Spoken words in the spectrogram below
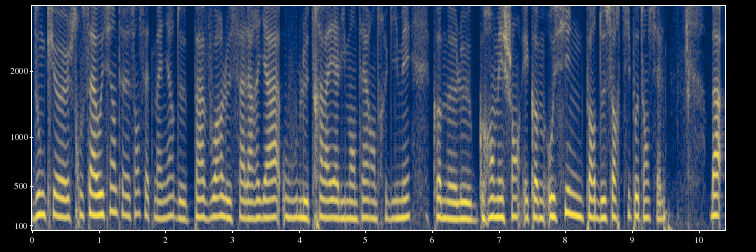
Donc euh, je trouve ça aussi intéressant cette manière de pas voir le salariat ou le travail alimentaire entre guillemets comme euh, le grand méchant et comme aussi une porte de sortie potentielle. Bah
